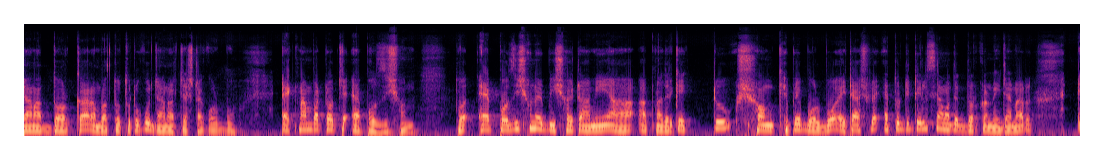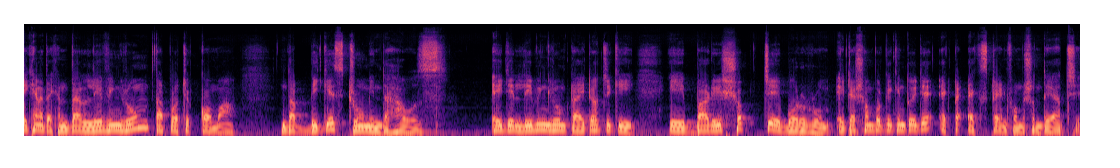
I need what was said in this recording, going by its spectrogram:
জানার দরকার, আমরা ততটুকু জানার চেষ্টা করব। এক নাম্বারটা হচ্ছে অ্যাপোজিশন তো অ্যাপোজিশনের বিষয়টা আমি আপনাদেরকে একটু সংক্ষেপে বলব। এটা আসলে এত ডিটেলসে আমাদের দরকার নেই জানার। এখানে দেখেন দ্য লিভিং রুম তারপর হচ্ছে comma the biggest room in the house এই যে লিভিং রুমটা এটা হচ্ছে কি, এই বাড়ির সবচেয়ে বড় রুম এটা সম্পর্কে কিন্তু এই যে একটা এক্সট্রা ইনফরমেশন দেওয়া আছে।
